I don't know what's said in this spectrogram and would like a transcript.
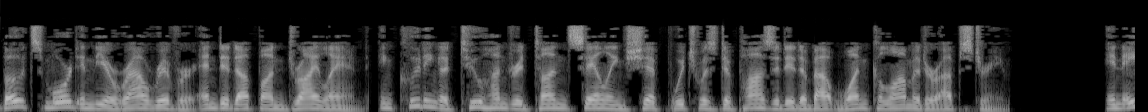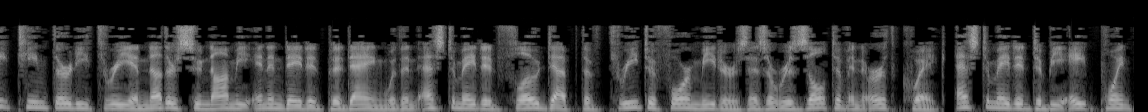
Boats moored in the Arau River ended up on dry land, including a 200-ton sailing ship which was deposited about 1 kilometer upstream. In 1833 another tsunami inundated Padang with an estimated flow depth of 3 to 4 meters as a result of an earthquake, estimated to be 8.6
